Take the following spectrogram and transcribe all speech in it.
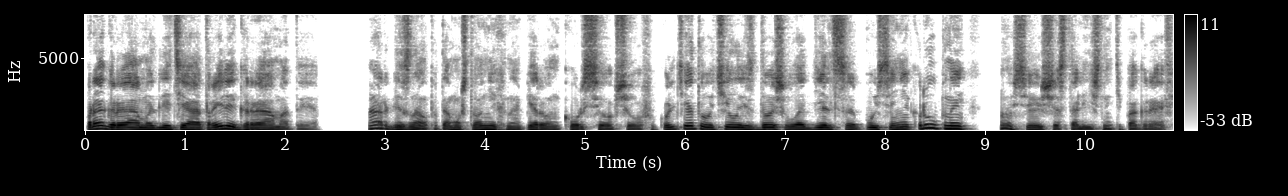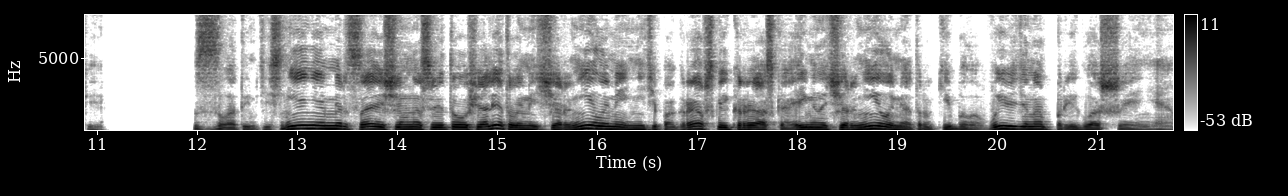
программы для театра или грамоты. Арди знал, потому что у них на первом курсе общего факультета училась дочь владельца, пусть и не крупной, но все еще столичной типографии с золотым тиснением, мерцающим на свету фиолетовыми чернилами, не типографской краской, а именно чернилами от руки было выведено приглашение.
